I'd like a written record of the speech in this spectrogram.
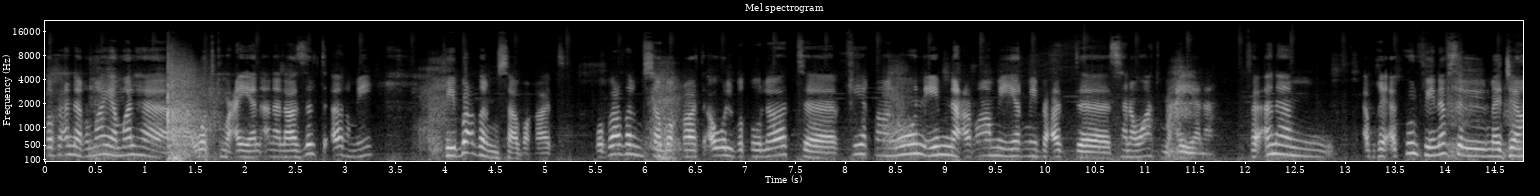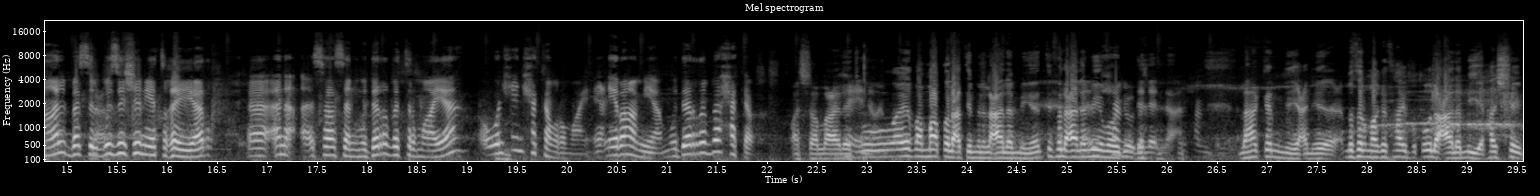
طبعا الرماية ما لها وقت معين. أنا لازلت أرمي في بعض المسابقات وبعض المسابقات أو البطولات آه، في قانون يمنع الرامي يرمي بعد آه، سنوات معينة. فأنا م- أبغي أكون في نفس المجال بس نعم. البوزيشن يتغير. آه، أنا أساسا مدربة رماية والحين حكم رماية. يعني رامية مدربة حكم. ما شاء الله عليك. هنا. وأيضا ما طلعتي من العالمية. أنت في العالمية الحمد موجودة. لله الحمد لله. لكن يعني مثل ما قلت هاي بطولة عالمية. هالشيء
